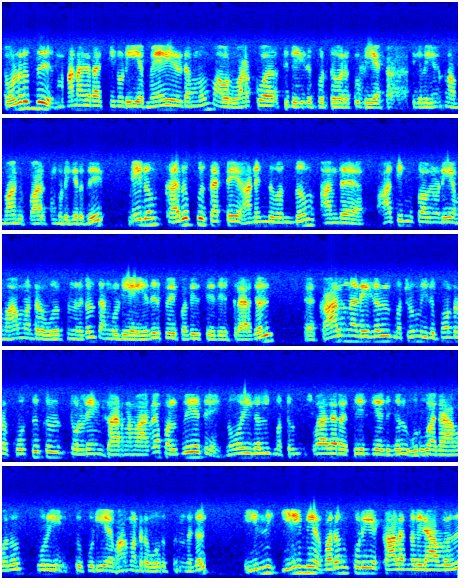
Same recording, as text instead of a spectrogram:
தொடர்ந்து மாநகராட்சியினுடைய மேயரிடமும் அவர் வாக்குவாதத்தில் ஈடுபட்டு வரக்கூடிய காட்சிகளையும் நம்மால் பார்க்க முடிகிறது. மேலும் கருப்பு சட்டை அணிந்து வந்தும் அந்த அதிமுகவினுடைய மாமன்ற உறுப்பினர்கள் தங்களுடைய எதிர்ப்பை பதிவு செய்திருக்கிறார்கள். அஹ், கால்நடைகள் மற்றும் இது போன்ற கொசுக்கள் தொல்லையின் காரணமாக பல்வேறு நோய்கள் மற்றும் சுகாதார சீர்கேடுகள் உருவாதாவதும் கூறியிருக்கக்கூடிய மாமன்ற உறுப்பினர்கள் இனி இனிமே வரக்கூடிய காலங்களிலாவது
